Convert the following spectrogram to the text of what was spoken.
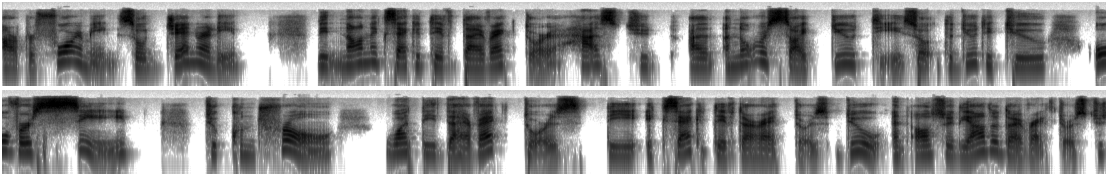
are performing. So, generally, the non executive director has to an oversight duty, so the duty to oversee, to control what the directors, the executive directors do, and also the other directors to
